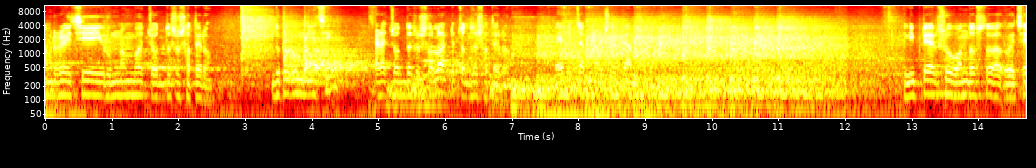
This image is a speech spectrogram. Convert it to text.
আমরা রয়েছি এই রুম নম্বর চোদ্দোশো সতেরো। দুটো রুম নিয়েছি, একটা চোদ্দোশো ষোলো, একটা চোদ্দোশো সতেরো। এই হচ্ছে আপনার ঈশ্বরদ্যান ভবন। লিফটের সুবন্দস্ত রয়েছে।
